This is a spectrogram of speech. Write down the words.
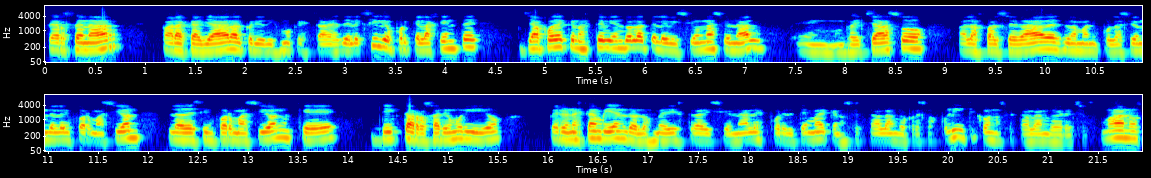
cercenar, para callar al periodismo que está desde el exilio, porque la gente ya puede que no esté viendo la televisión nacional en rechazo a las falsedades, la manipulación de la información, la desinformación que dicta Rosario Murillo, pero no están viendo los medios tradicionales por el tema de que no se está hablando de presos políticos, no se está hablando de derechos humanos,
